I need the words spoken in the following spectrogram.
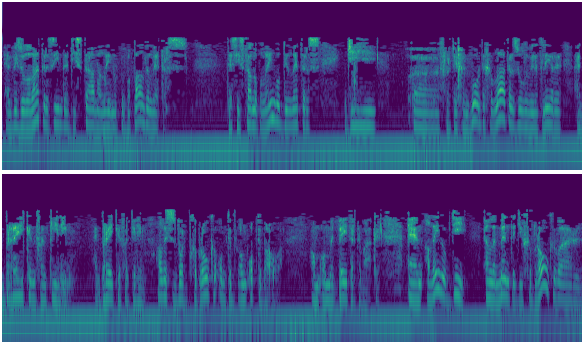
En we zullen later zien dat die staan alleen op bepaalde letters. Dus die staan op alleen op die letters die uh, vertegenwoordigen. Later zullen we het leren, het breken van kilim. Het breken van kilim. Alles wordt gebroken om, te, om op te bouwen. Om, om het beter te maken. En alleen op die elementen die gebroken waren,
